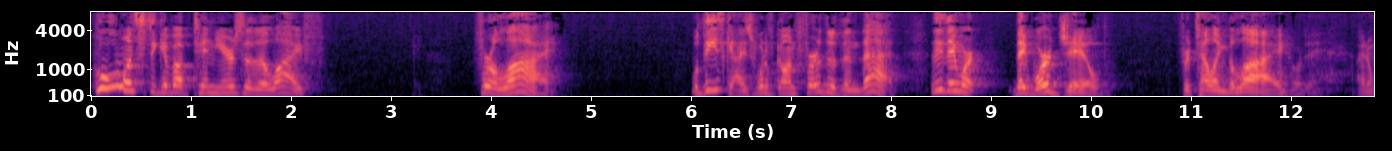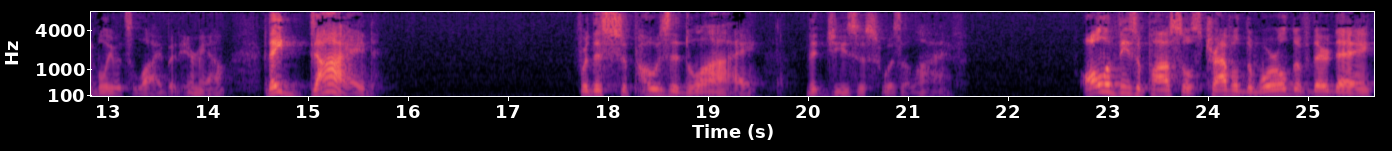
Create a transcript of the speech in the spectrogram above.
who wants to give up 10 years of their life for a lie? Well, these guys would have gone further than that. They, they weren't, they were jailed for telling the lie. Oh, I don't believe it's a lie, but hear me out. They died for this supposed lie that Jesus was alive. All of these apostles traveled the world of their day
